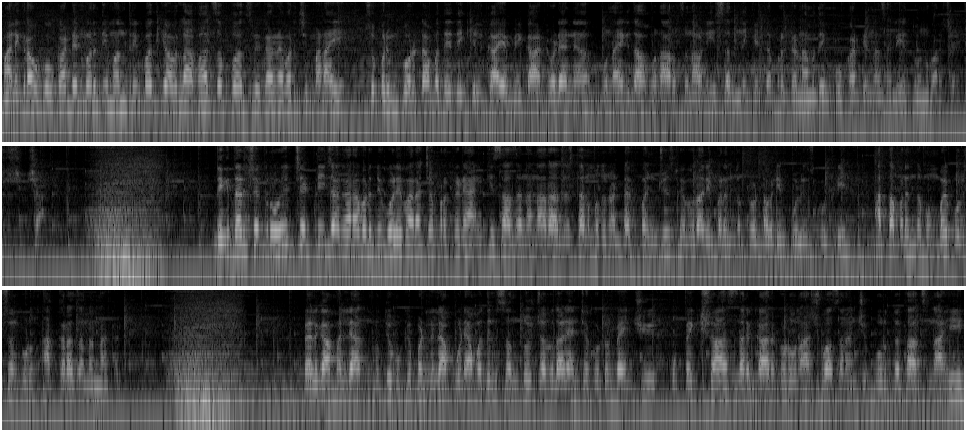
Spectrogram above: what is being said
माणिकराव कोकाटेंवरती मंत्रीपद किंवा लाभाचं पद स्वीकारण्यावरची मनाई सुप्रीम कोर्टामध्ये देखील कायम. एका आठवड्यानं पुन्हा एकदा होणार सुनावणी सदनिकेच्या प्रकरणामध्ये कोकाटेंना झाली आहे दोन वर्षांची शिक्षा. दिग्दर्शक रोहित शेट्टीच्या घरावरती गोळीबाराच्या प्रकरणी आणखी सहा जणांना राजस्थानमधून अटक. पंचवीस फेब्रुवारीपर्यंत ठोठावली पोलीस कोठडी. आतापर्यंत मुंबई पोलिसांकडून अकरा जणांना अटक. पेलगाम हल्ल्यात मृत्युमुखी पडलेल्या पुण्यामधील संतोष जगदाळ यांच्या कुटुंबियांची उपेक्षा सरकारकडून आश्वासनांची पूर्तताच नाही.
